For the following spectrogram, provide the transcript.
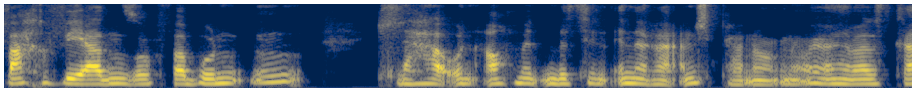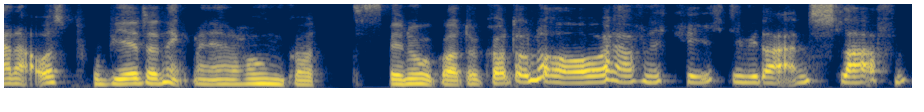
Wachwerden so verbunden. Klar, und auch mit ein bisschen innerer Anspannung. Ne? Wenn man das gerade ausprobiert, dann denkt man ja, oh Gott, das bin, oh Gott, oh Gott, oh no, hoffentlich kriege ich die wieder ans Schlafen.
